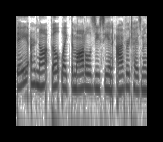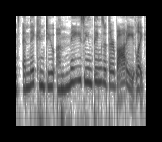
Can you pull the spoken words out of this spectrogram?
they are not built like the models you see in advertisements, and they can do amazing things with their body. Like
